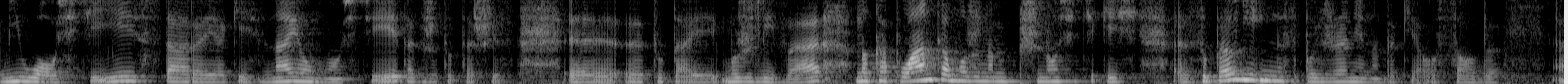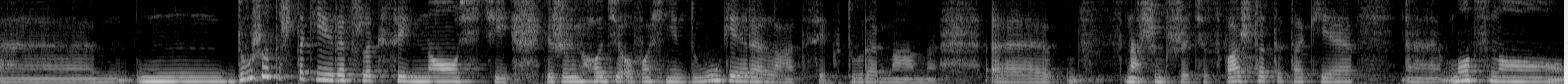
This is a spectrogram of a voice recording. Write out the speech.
miłości, stare jakieś znajomości, także to też jest tutaj możliwe. No kapłanka może nam przynosić jakieś e, zupełnie inne spojrzenie na takie osoby. Dużo też takiej refleksyjności, jeżeli chodzi o właśnie długie relacje, które mamy e, w naszym życiu, zwłaszcza te takie e, mocno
